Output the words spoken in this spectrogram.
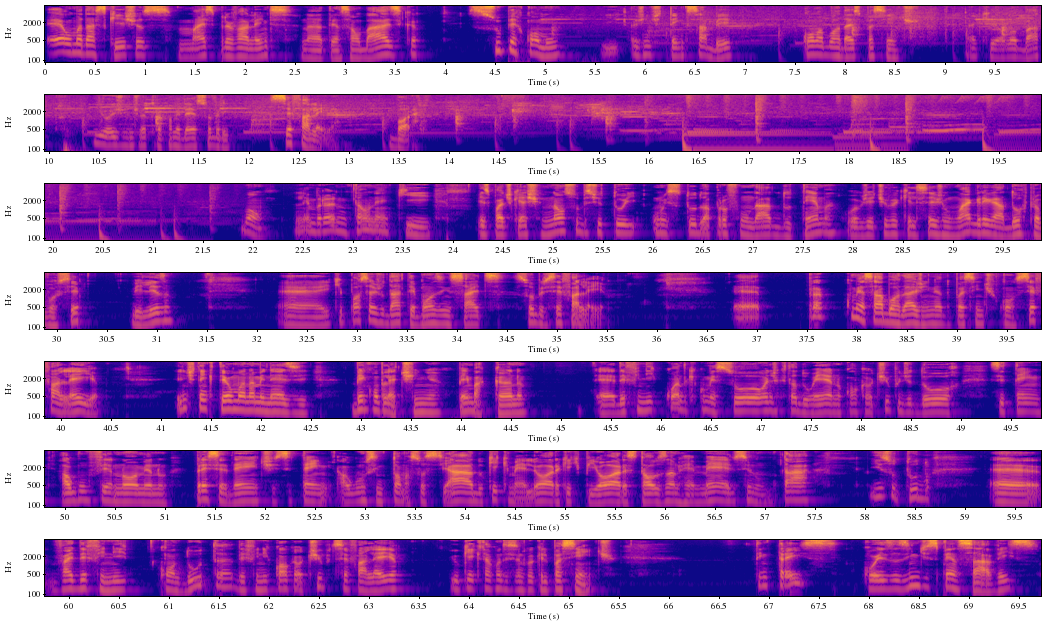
é uma das queixas mais prevalentes na atenção básica, super comum e a gente tem que saber como abordar esse paciente. Aqui é o Lobato e hoje a gente vai trocar uma ideia sobre cefaleia. Bora! Bom, lembrando então, né, que esse podcast não substitui um estudo aprofundado do tema. O objetivo é que ele seja um agregador para você, beleza? É, e que possa ajudar a ter bons insights sobre cefaleia. É, para começar a abordagem né, do paciente com cefaleia, a gente tem que ter uma anamnese bem completinha, bem bacana, é, definir quando que começou, onde que está doendo, qual que é o tipo de dor, se tem algum fenômeno precedente, se tem algum sintoma associado, o que que melhora, o que que piora, se está usando remédio, se não está. Isso tudo é, vai definir conduta, definir qual que é o tipo de cefaleia e o que está acontecendo com aquele paciente. Tem três coisas indispensáveis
